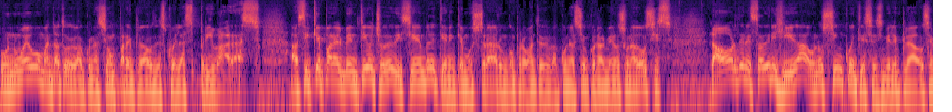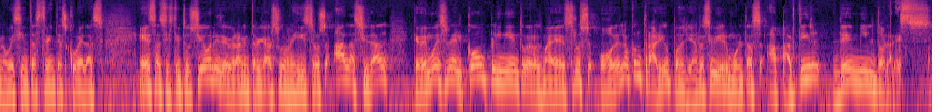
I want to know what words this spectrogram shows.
un nuevo mandato de vacunación para empleados de escuelas privadas. Así que para el 28 de diciembre tienen que mostrar un comprobante de vacunación con al menos una dosis. La orden está dirigida a unos 56 mil empleados en 930 escuelas. Esas instituciones deberán entregar sus registros a la ciudad que demuestren el cumplimiento de los maestros o de lo contrario podrían recibir multas a partir de mil dólares.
